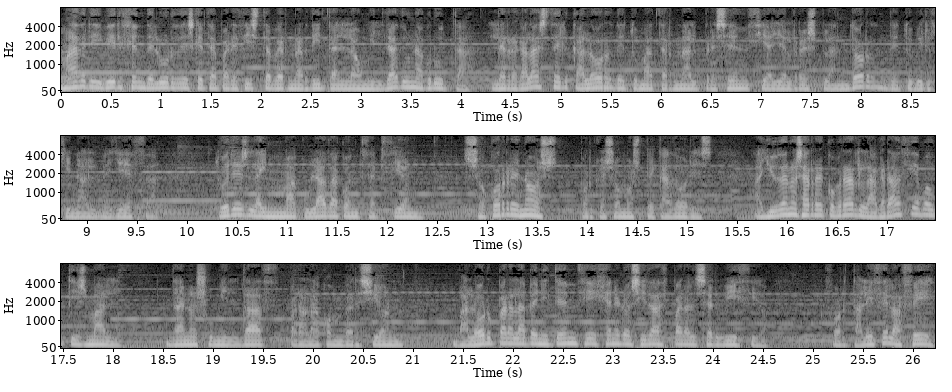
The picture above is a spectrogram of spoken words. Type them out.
Madre y Virgen de Lourdes que te apareciste a Bernardita en la humildad de una gruta, le regalaste el calor de tu maternal presencia y el resplandor de tu virginal belleza Tú eres la Inmaculada Concepción. Socórrenos, porque somos pecadores. Ayúdanos a recobrar la gracia bautismal. Danos humildad para la conversión, valor para la penitencia y generosidad para el servicio. Fortalece la fe,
